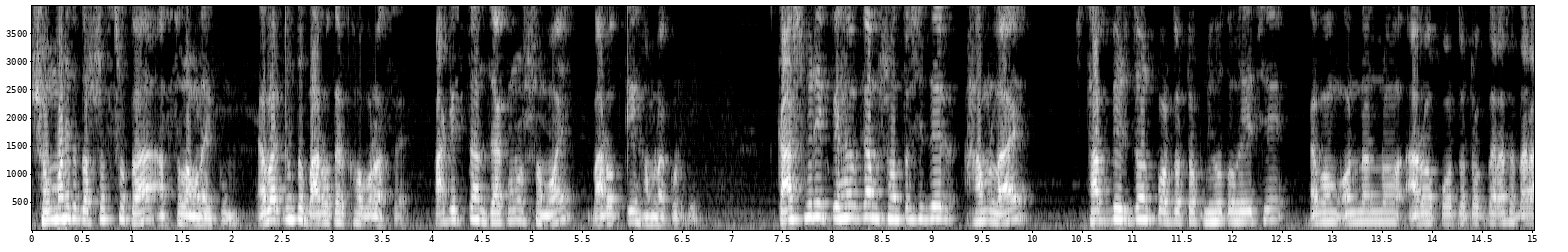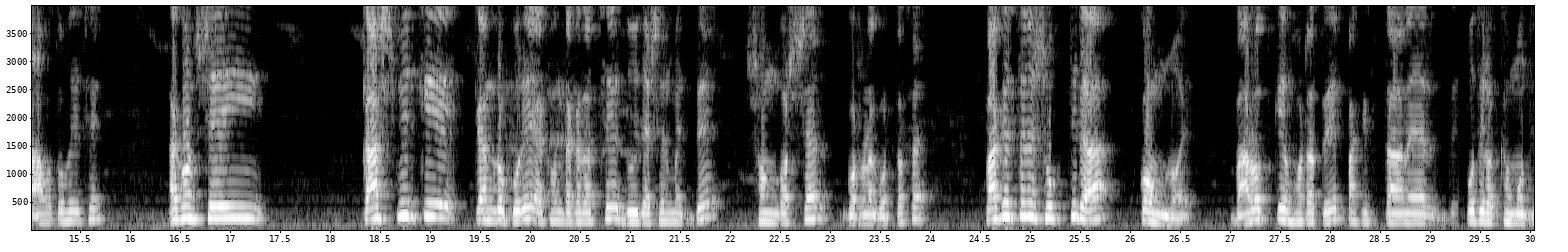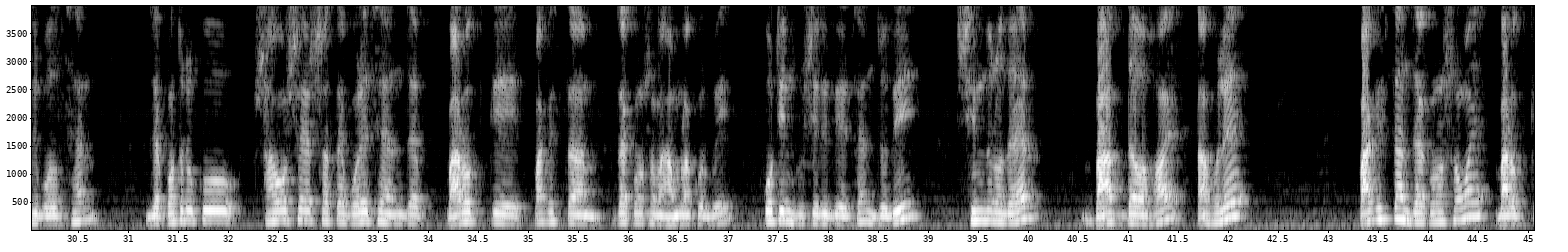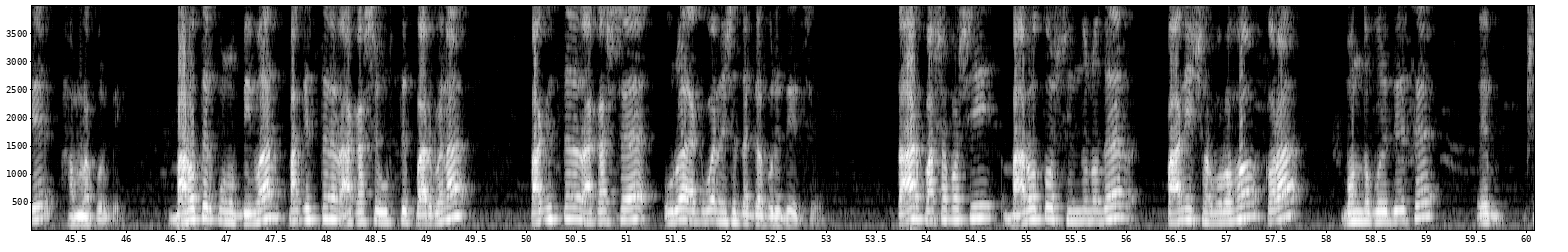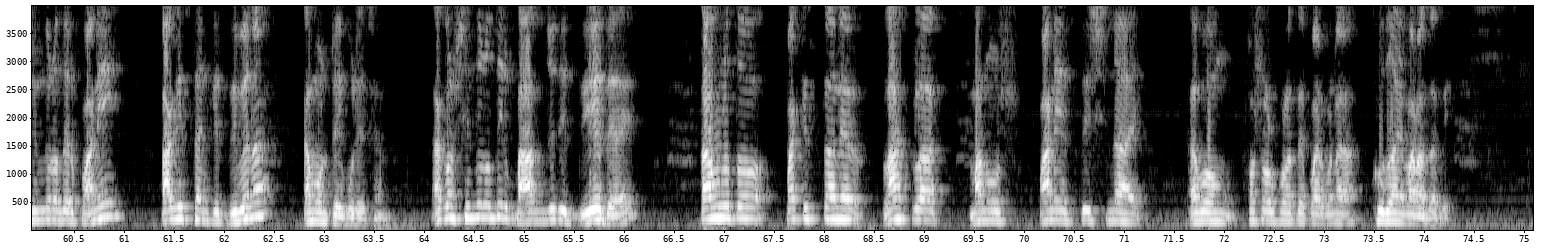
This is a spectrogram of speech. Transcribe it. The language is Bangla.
সম্মানিত দর্শক শ্রোতা, আসসালাম আলাইকুম। এবার কিন্তু ভারতের খবর আছে। পাকিস্তান যা কোনো সময় ভারতকে হামলা করবে। কাশ্মীরে পেহালগাম সন্ত্রাসীদের হামলায় ছাব্বিশ জন পর্যটক নিহত হয়েছে এবং অন্যান্য আরও পর্যটক যারা আছে, তারা আহত হয়েছে। এখন সেই কাশ্মীরকে কেন্দ্র করে এখন দেখা যাচ্ছে দুই দেশের মধ্যে সংঘর্ষের ঘটনা ঘটতেছে। পাকিস্তানের শক্তিরা কম নয়। ভারতকে হঠাতে পাকিস্তানের প্রতিরক্ষা মন্ত্রী বলছেন যে কতটুকু সাহসের সাথে বলেছেন যে ভারতকে পাকিস্তান যে কোনো সময় হামলা করবে, কঠিন হুঁশিয়ারি দিয়েছেন। যদি সিন্ধু নদের বাদ দেওয়া হয়, তাহলে পাকিস্তান যে কোনো সময় ভারতকে হামলা করবে। ভারতের কোনো বিমান পাকিস্তানের আকাশে উঠতে পারবে না। পাকিস্তানের আকাশে উড়া একবার নিষেধাজ্ঞা করে দিয়েছে। তার পাশাপাশি ভারত ও সিন্ধু নদের পানি সরবরাহ করা বন্ধ করে দিয়েছে। সিন্ধু নদের পানি পাকিস্তানকে দিবে না, এমনটাই বলেছেন। এখন সিন্ধু নদীর বাঁধ যদি দিয়ে দেয়, তাহলে তো পাকিস্তানের লাখ লাখ মানুষ পানির তৃষ্ণায় এবং ফসল ফলাতে পারবে না, ক্ষুধায় মারা যাবে।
